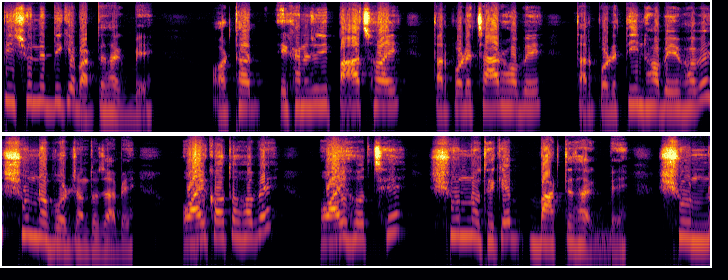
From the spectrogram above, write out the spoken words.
পিছনের দিকে বাড়তে থাকবে। অর্থাৎ এখানে যদি পাঁচ হয়, তারপরে চার হবে, তারপরে তিন হবে, এভাবে শূন্য পর্যন্ত যাবে। ওয়াই কত হবে? ওয়াই হচ্ছে শূন্য থেকে বাড়তে থাকবে। শূন্য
